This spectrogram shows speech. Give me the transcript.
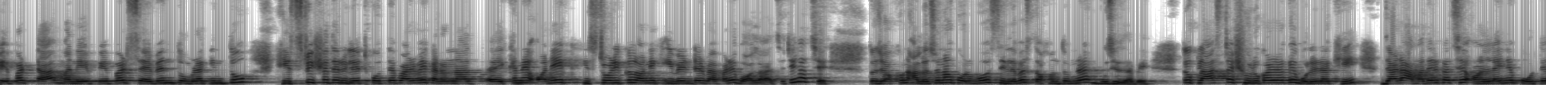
পেপারটা মানে পেপার সেভেন তোমরা কিন্তু হিস্ট্রির সাথে রিলেট করতে পারবে, কেননা এখানে অনেক হিস্টোরিক্যাল অনেক ইভেন্টের ব্যাপারে বলা আছে, ঠিক আছে? তো যখন আলোচনা করব সিলেবাস তখন তোমরা বুঝে যাবে। তো ক্লাসটা শুরু করার আগে বলে রাখি, যারা আমাদের কাছে অনলাইনে পড়তে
